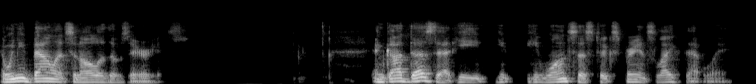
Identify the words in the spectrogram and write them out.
And we need balance in all of those areas. And god does that. He he, he wants us to experience life that way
